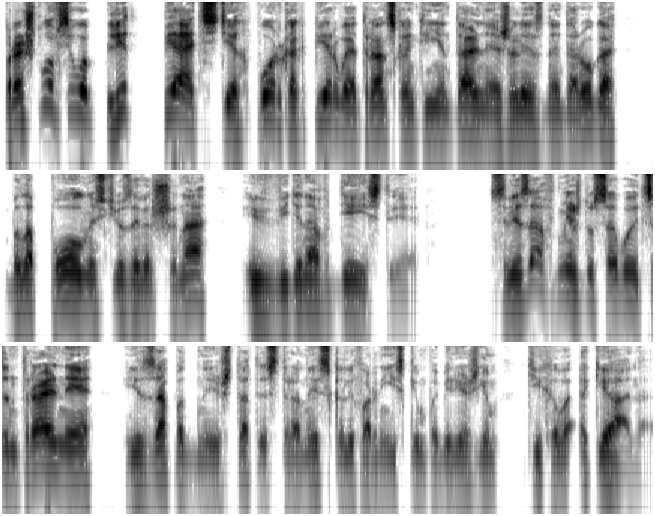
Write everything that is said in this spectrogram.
Прошло всего лет пять с тех пор, как первая трансконтинентальная железная дорога была полностью завершена и введена в действие, связав между собой центральные и западные штаты страны с калифорнийским побережьем Тихого океана.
